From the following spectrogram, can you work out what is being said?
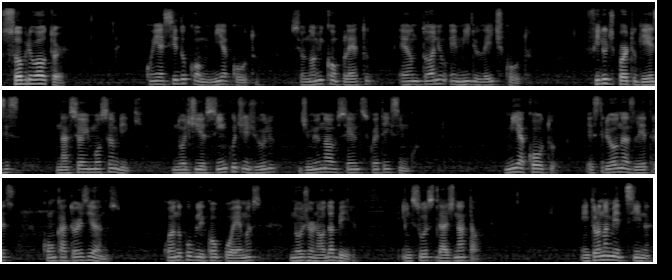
Sobre o autor. Conhecido como Mia Couto, seu nome completo é Antônio Emílio Leite Couto. Filho de portugueses, nasceu em Moçambique, no dia 5 de julho de 1955. Mia Couto Estreou nas letras com 14 anos, quando publicou poemas no Jornal da Beira, em sua cidade natal. Entrou na medicina,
